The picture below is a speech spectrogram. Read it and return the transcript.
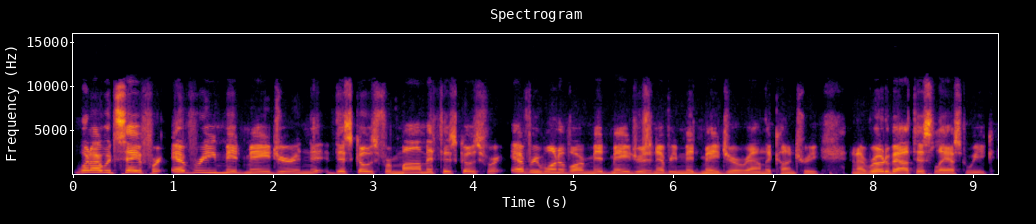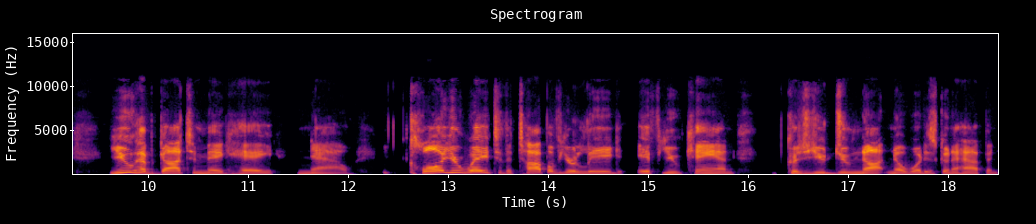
what I would say for every mid major, and th- this goes for Monmouth, this goes for every one of our mid majors and every mid major around the country. And I wrote about this last week. You have got to make hay now. Claw your way to the top of your league if you can, because you do not know what is going to happen.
